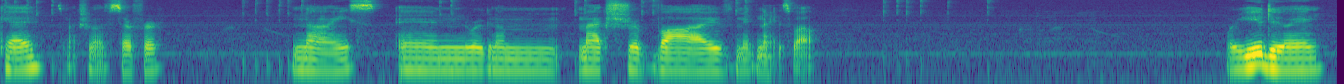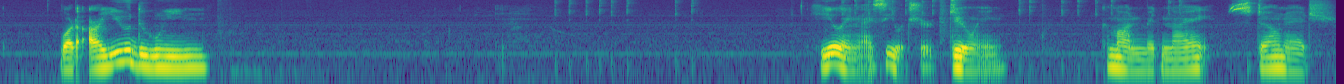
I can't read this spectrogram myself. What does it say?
Okay, let's make sure I have Surfer. Nice. And we're gonna max revive Midnight as well. What are you doing? What are you doing? Healing, I see what you're doing. Come on, Midnight. Stone Edge.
